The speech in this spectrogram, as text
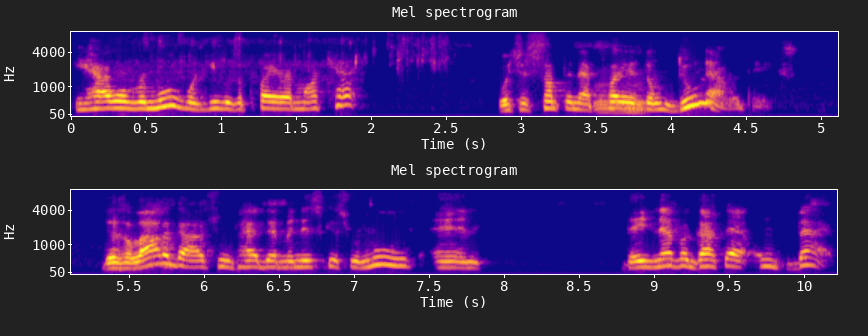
He had one removed when he was a player at Marquette, which is something that players Mhm. don't do nowadays. There's a lot of guys who've had their meniscus removed and they never got that oomph back.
